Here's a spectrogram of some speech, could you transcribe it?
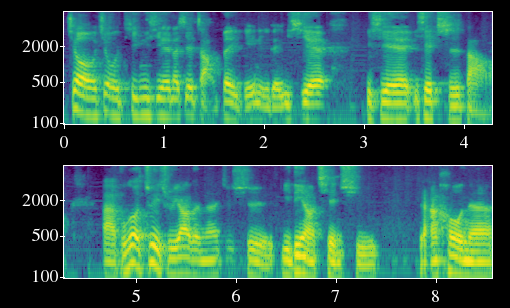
就就听一些那些长辈给你的一些一些一些指导啊。不过最主要的呢，就是一定要谦虚，然后呢，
